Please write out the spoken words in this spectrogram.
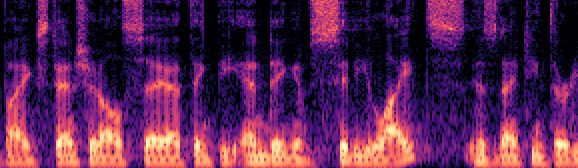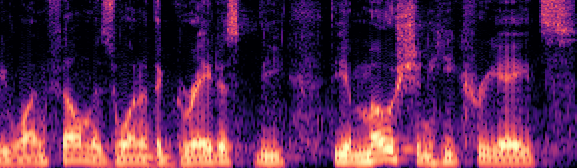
By extension, I'll say I think the ending of City Lights, his 1931 film, is one of the greatest. The, the emotion he creates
